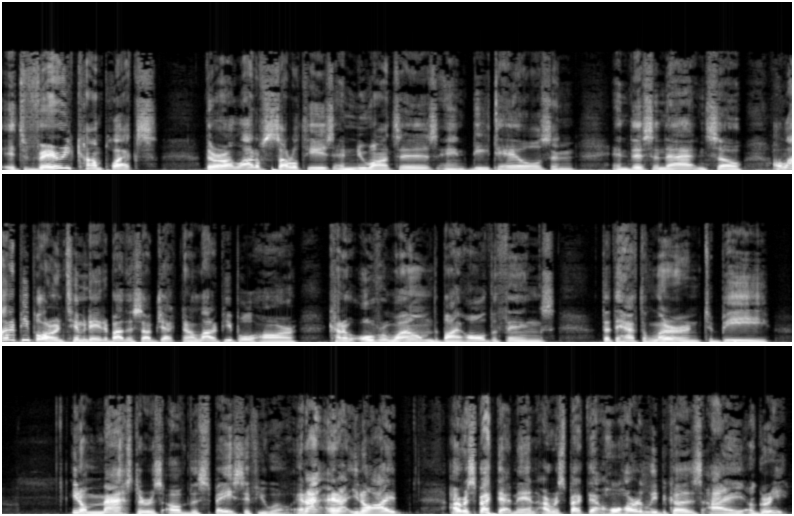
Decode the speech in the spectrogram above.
it's very complex. There are a lot of subtleties and nuances and details and and this and that. And so a lot of people are intimidated by the subject and a lot of people are kind of overwhelmed by all the things that they have to learn to be you know masters of the space if you will. And i and i you know i i respect that man. I respect that wholeheartedly because i agree.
